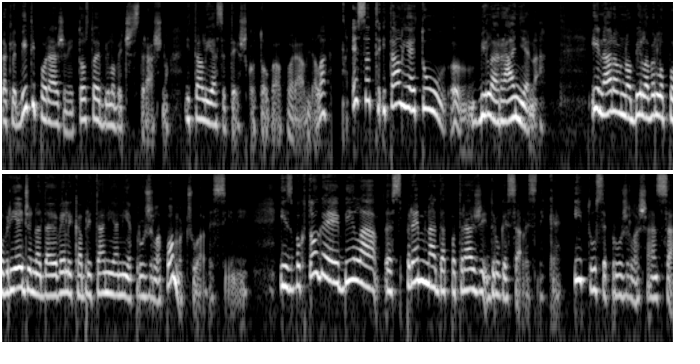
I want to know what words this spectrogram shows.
Dakle, biti poraženi, to, to je bilo već strašno. Italija se teško toga oporavljala. E sad, Italija je tu bila ranjena i naravno bila vrlo povrijeđena da je Velika Britanija nije pružila pomoć u Abesiniji. I zbog toga je bila spremna da potraži druge saveznike. I tu se pružila šansa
